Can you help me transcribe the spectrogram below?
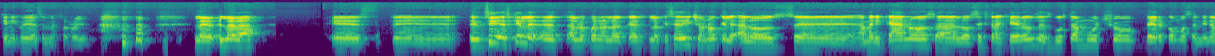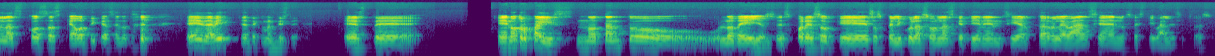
Que Nico ya se me fue rollo. la, la edad. Este, eh, sí, es que, le- eh, lo- bueno, lo, que- lo que se ha dicho, ¿no? Que a los eh, americanos, a los extranjeros les gusta mucho ver cómo se miran las cosas caóticas en otro... Hey, David, ya te convertiste. Este, en otro país, no tanto lo de ellos. Es por eso que esas películas son las que tienen cierta relevancia en los festivales y todo eso.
